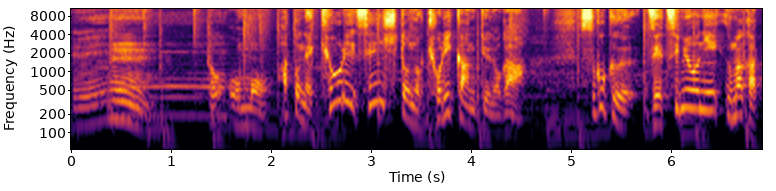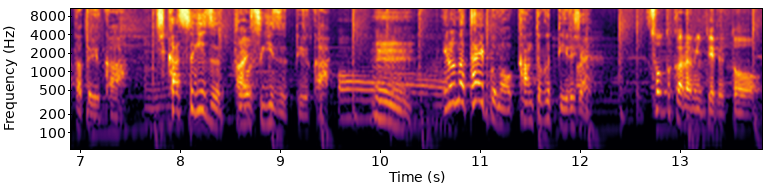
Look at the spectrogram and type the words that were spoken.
はい、うん、と思う。あとね距離選手との距離感っていうのがすごく絶妙にうまかったというか近すぎず遠すぎずっていうか、はい、うん、いろんなタイプの監督っているじゃん。はい、外から見てると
